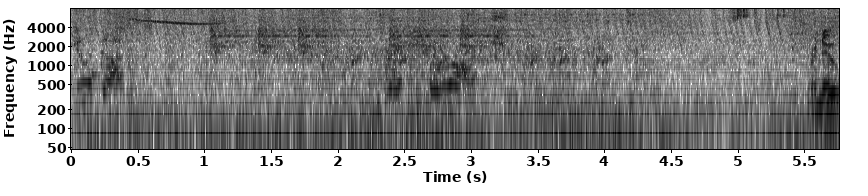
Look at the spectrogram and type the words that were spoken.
You got. Ready for launch. Renew.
